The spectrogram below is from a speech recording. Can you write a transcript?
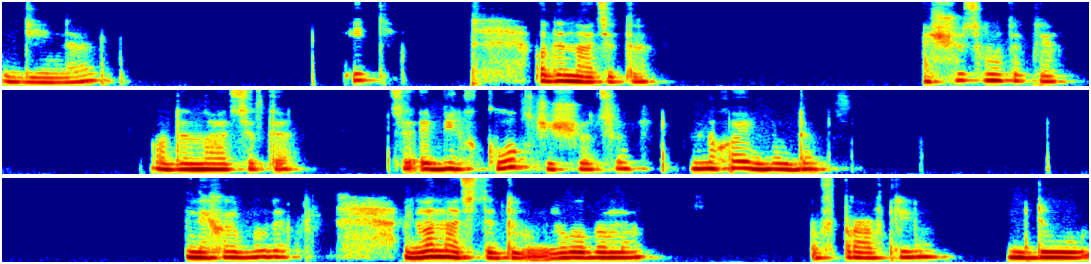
dinner. Ідь. Одинадцяте. А що це воно таке? Одинадцяте. Це a big clock чи що це? Нехай буде. Нехай буде. Дванадцяте робимо вправки. Do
